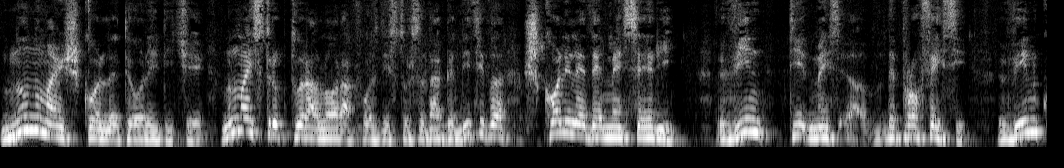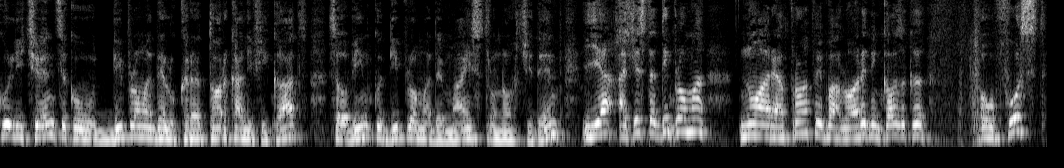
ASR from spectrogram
nu numai școlile teoretice, nu numai structura lor a fost distrusă, dar gândiți-vă școlile de meserii, vin de profesii, vin cu licențe, cu diplomă de lucrător calificat sau vin cu diplomă de maestru în Occident, ea, această diplomă nu are aproape valoare din cauza că au fost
